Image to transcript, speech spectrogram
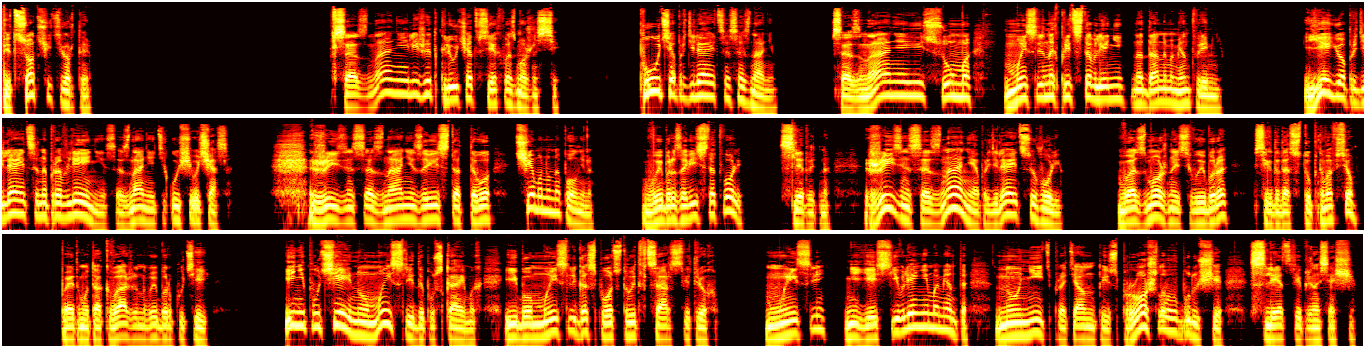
504. В сознании лежит ключ от всех возможностей. Путь определяется сознанием. Сознание есть сумма мысленных представлений на данный момент времени. Ею определяется направление сознания текущего часа. Жизнь сознания зависит от того, чем оно наполнено. Выбор зависит от воли. Следовательно, Жизнь сознания определяется волей. Возможность выбора всегда доступна во всем. Поэтому так важен выбор путей. И не путей, но мыслей допускаемых, ибо мысль господствует в царстве трех. Мысль не есть явление момента, но нить, протянутая из прошлого в будущее, следствие приносящее.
